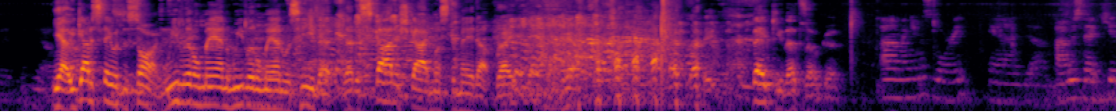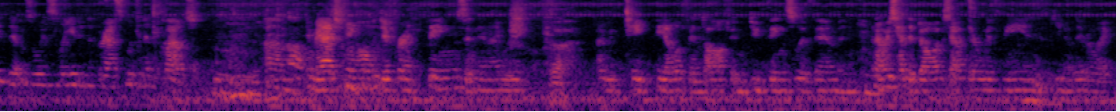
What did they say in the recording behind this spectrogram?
That, you Yeah, we got to stay with the song. Wee little man, wee little man was he that, that a Scottish guy must have made up, right? Yeah. right. Thank you. That's so good. Uh, my name is Lori, and um, I was that kid that was always laid in the grass looking at the clouds, um, imagining all the different things, and then I would I would take the elephant off and do things with them, and, and I always had the dogs out there with me, and you know they were like.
